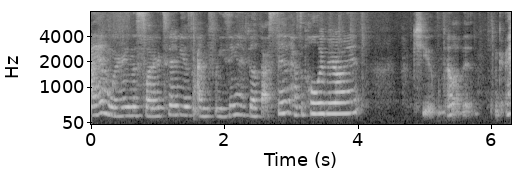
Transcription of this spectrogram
I am wearing this sweater today because I'm freezing I feel festive. It has a polar bear on it. Cute. I love it. Okay.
